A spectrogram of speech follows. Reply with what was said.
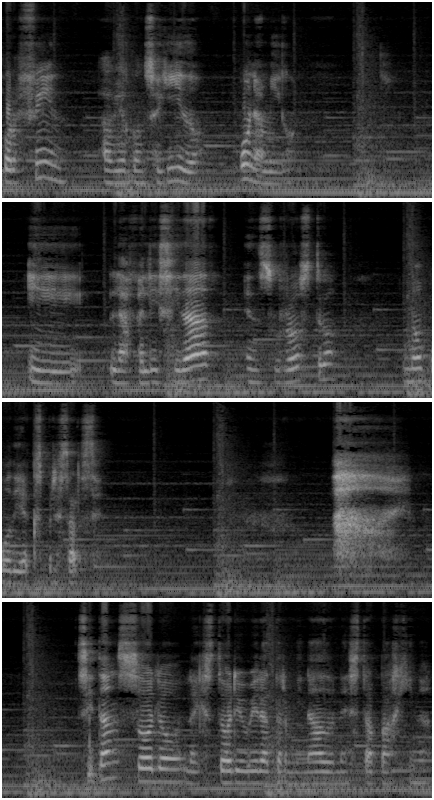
Por fin había conseguido un amigo. Y la felicidad en su rostro no podía expresarse. Si tan solo la historia hubiera terminado en esta página,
